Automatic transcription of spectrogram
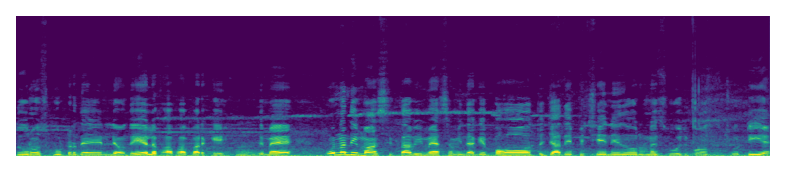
ਦੂਰੋਂ ਸਕੂਟਰ ਤੇ ਲਿਆਉਂਦੇ ਆ ਲਫਾਫਾ ਭਰ ਕੇ। ਤੇ ਮੈਂ ਉਹਨਾਂ ਦੀ ਮਾਨਸਿਕਤਾ ਵੀ ਮੈਂ ਸਮਝਦਾ ਕਿ ਬਹੁਤ ਜ਼ਿਆਦਾ ਪਿੱਛੇ ਨੇ ਔਰ ਉਹਨਾਂ ਦੀ ਸੋਚ ਬਹੁਤ ਛੋਟੀ ਹੈ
